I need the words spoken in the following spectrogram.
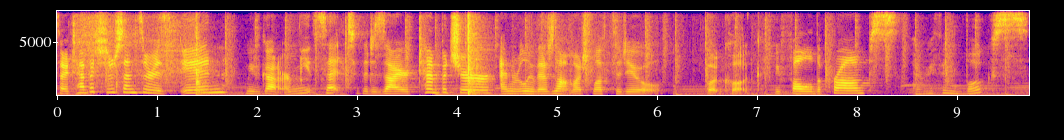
So our temperature sensor is in. We've got our meat set to the desired temperature and really there's not much left to do but cook. We follow the prompts. Everything looks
